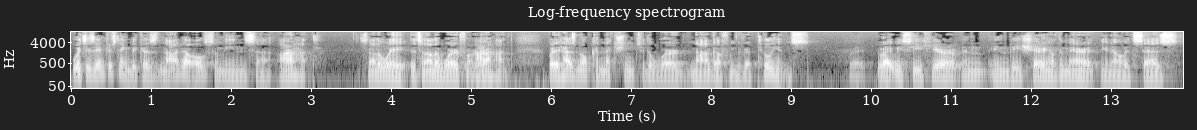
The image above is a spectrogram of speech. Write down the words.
Which is interesting because Naga also means uh, Arhat. It's another way. It's another word for Right. Arhat, but it has no connection to the word Naga from the reptilians. Right. Right. We see here in in the sharing of the merit. You know, it says.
